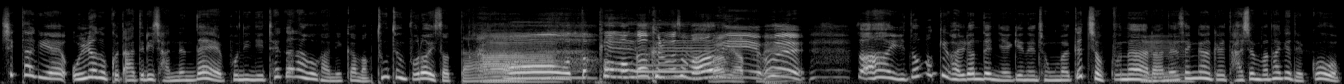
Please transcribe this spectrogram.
식탁 위에 올려놓고 아들이 잤는데 본인이 퇴근하고 가니까 막 퉁퉁 불어 있었다. 아. 어, 어떡해. 어, 뭔가 그러면서 마음이, 마음이 왜? 아, 이 떡볶이 관련된 얘기는 정말 끝이 없구나라는 음. 생각을 다시 한번 하게 됐고,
